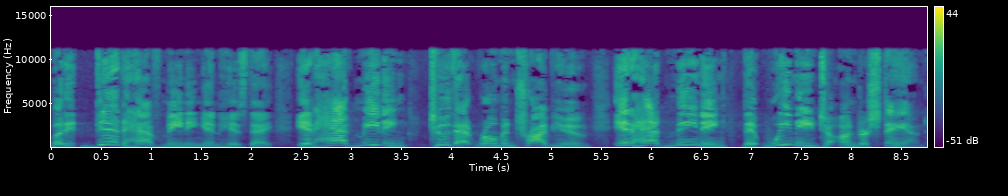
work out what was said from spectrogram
But it did have meaning in his day. It had meaning to that Roman tribune. It had meaning that we need to understand.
